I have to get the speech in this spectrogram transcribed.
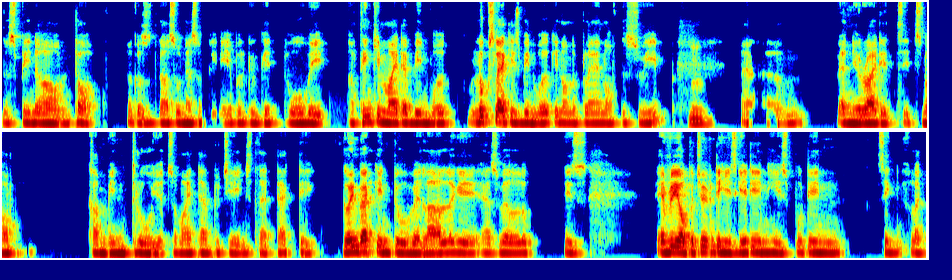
the spinner on top because Dasun hasn't been able to get overweight. I think he might have been work looks like he's been working on the plan of the sweep. Mm. Um, and you're right, it's it's not coming through yet, so might have to change that tactic. Going back into Wellalage as well, look, is every opportunity he's getting, he's putting sig like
